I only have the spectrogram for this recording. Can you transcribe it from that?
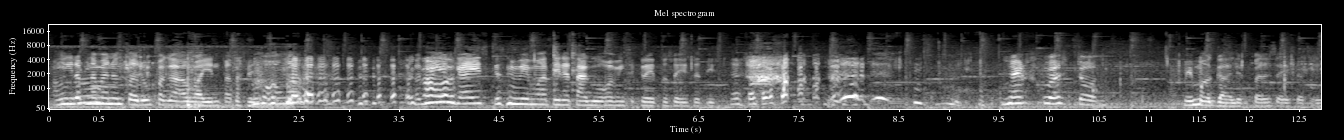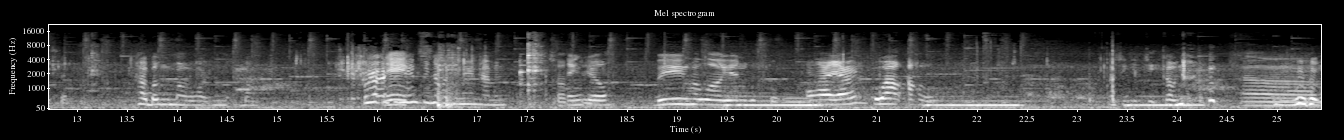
Ang hirap naman nung tanong pag-aawayin pa tayo. Oo nga. Ano yun guys? Kasi may mga tinatago kaming sekreto sa isa't isa. Next question. May mga galit pala sa isa't isa. Habang gumagawa ng mukbang. Pero ito na yung Next. pinaka-dinner namin. Soft Thank you. Bing, Hawaiian gusto ko. Yan? Kuha ako. Ah, sige, ikaw na. Um,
